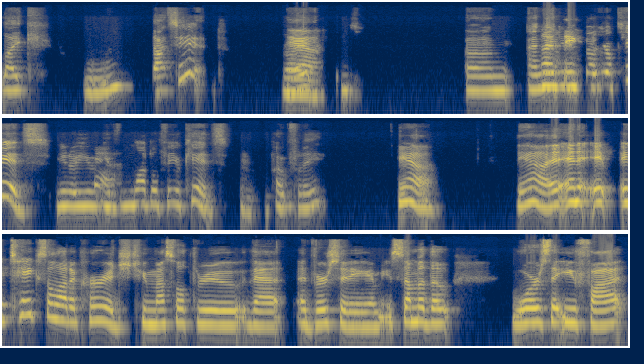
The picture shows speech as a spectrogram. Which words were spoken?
like, Mhm. that's it. Right. Yeah. Um, and I then you think- show your kids, you know, you, Yeah. you've modeled for your kids, hopefully. Yeah. Yeah. And it, it takes a lot of courage to muscle through that adversity. I mean, some of the wars that you fought,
